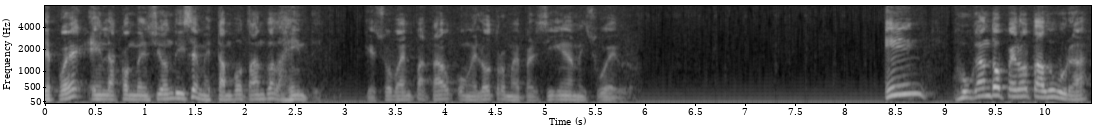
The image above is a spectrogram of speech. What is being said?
Después en la convención dice, me están votando a la gente, que eso va empatado con el otro, me persiguen a mi suegro. En jugando pelota dura,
